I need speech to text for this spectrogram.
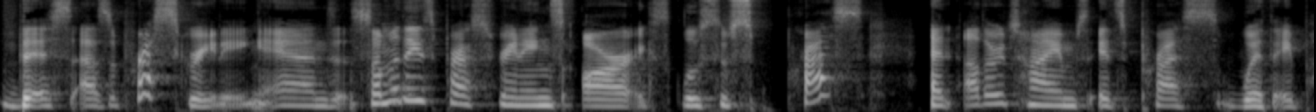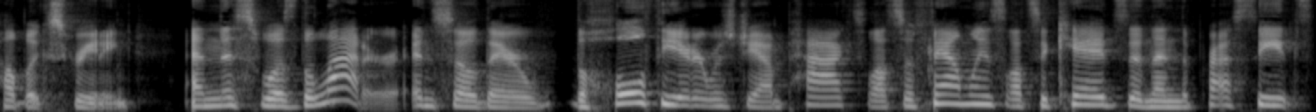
this as a press screening, and some of these press screenings are exclusive press, and other times it's press with a public screening. And this was the latter. And so there the whole theater was jam-packed, lots of families, lots of kids, and then the press seats.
